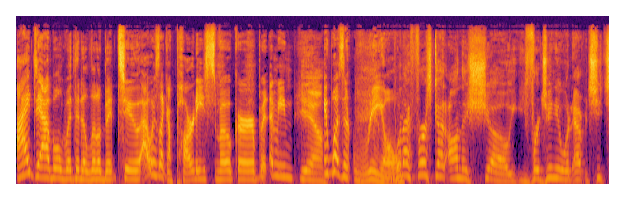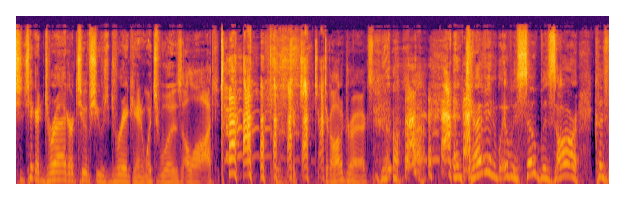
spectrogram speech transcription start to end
I dabbled with it a little bit too. I was like a party smoker, but I mean, Yeah. it wasn't real. when I first got on the show, Virginia would ever, she'd, she'd take a drag or two if she was drinking, which was a lot. took, took- took a lot of drags. and Kevin, it was so bizarre because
